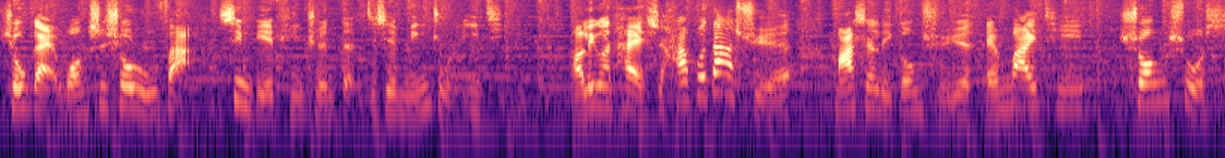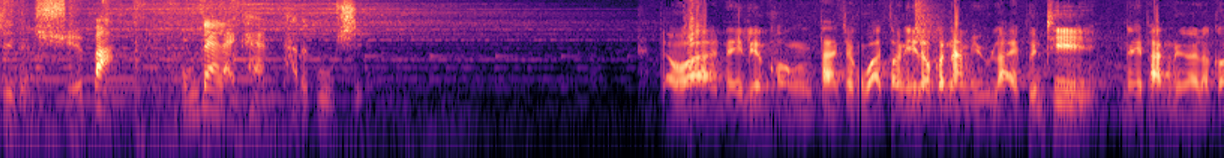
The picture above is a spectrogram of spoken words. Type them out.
修改王室羞辱法、性别平权等这些民主的议题。好，另外他也是哈佛大学、麻省理工学院 MIT 双硕士的学霸。我们再来看他的故事。แต่ว่าในเรื่องของต่างจังหวัดตอนนี้เราก็นำอยู่หลายพื้นที่ในภาคเหนือแล้วก็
